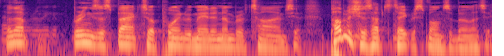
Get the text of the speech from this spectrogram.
And that brings us back to a point we made a number of times. Publishers have to take responsibility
